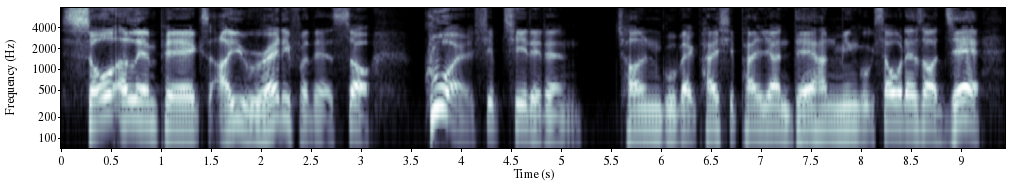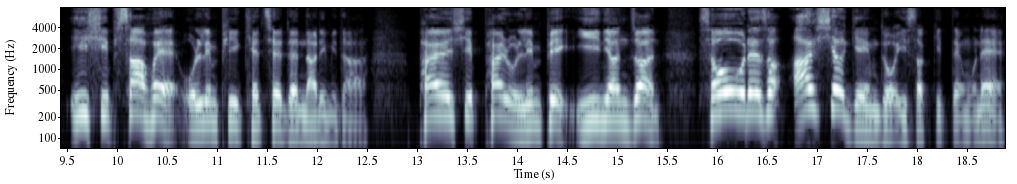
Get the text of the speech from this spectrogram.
Seoul Olympics. Are you ready for this? So, 9월 17일은 1988년 대한민국 서울에서 제 24회 올림픽 개최된 날입니다. 88 올림픽 2년 전 서울에서 아시아 게임도 있었기 때문에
